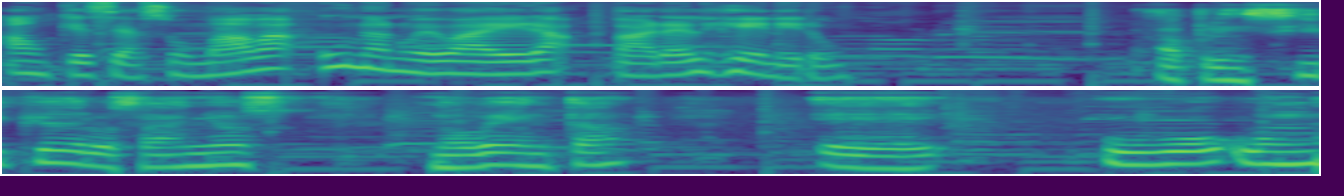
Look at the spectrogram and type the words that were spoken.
aunque se asomaba una nueva era para el género. A principios de los años 90 eh, hubo un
